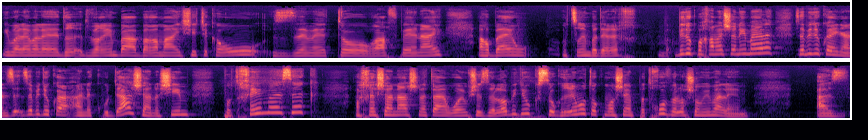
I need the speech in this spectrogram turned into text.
עם מלא מלא דברים ברמה האישית שקרו, זה מטורף בעיניי. הרבה היו עוצרים בדרך. בדיוק בחמש שנים האלה, זה בדיוק העניין, זה, זה בדיוק הנקודה שאנשים פותחים עסק, אחרי שנה, שנתיים רואים שזה לא בדיוק, סוגרים אותו כמו שהם פתחו ולא שומעים עליהם. אז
